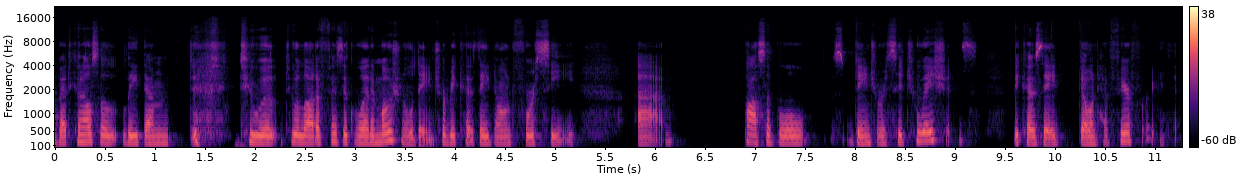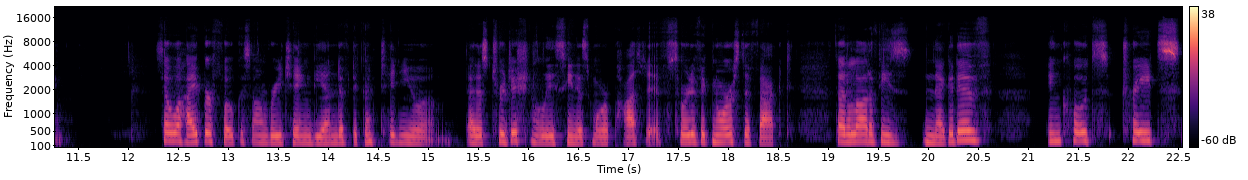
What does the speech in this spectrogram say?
but can also lead them to a, to a lot of physical and emotional danger because they don't foresee uh, possible dangerous situations because they don't have fear for anything. So, a hyper focus on reaching the end of the continuum that is traditionally seen as more positive sort of ignores the fact that a lot of these negative, in quotes, traits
